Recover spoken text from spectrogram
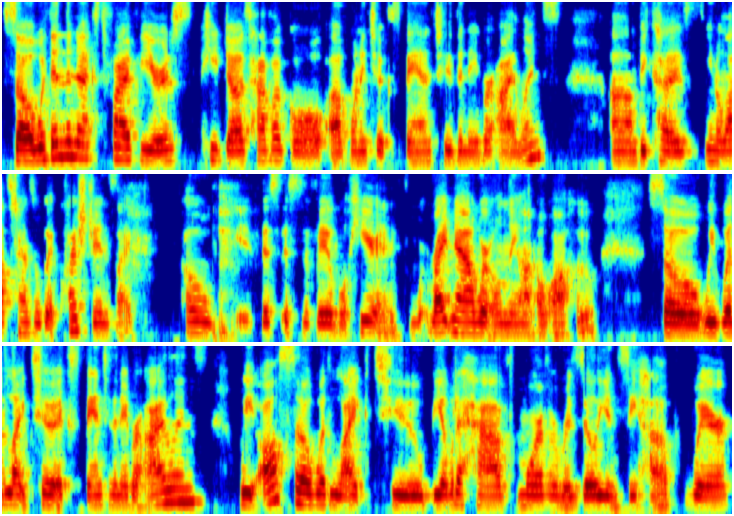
So within the next five years, he does have a goal of wanting to expand to the neighbor islands um, because, you know, lots of times we'll get questions like, oh, this, this is available here. And right now we're only on Oahu. So we would like to expand to the neighbor islands. We also would like to be able to have more of a resiliency hub where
